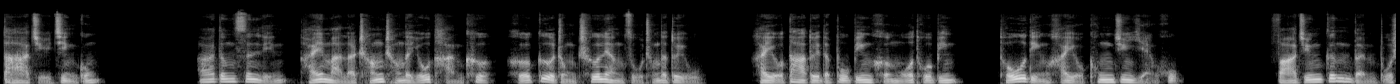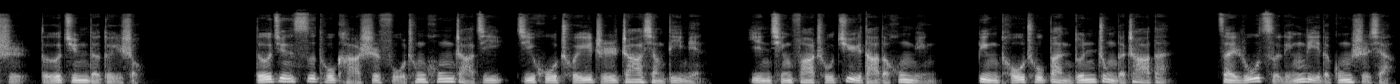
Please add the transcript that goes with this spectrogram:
大举进攻。阿登森林排满了长长的由坦克和各种车辆组成的队伍，还有大队的步兵和摩托兵，头顶还有空军掩护。法军根本不是德军的对手。德军斯图卡式俯冲轰炸机几乎垂直扎向地面，引擎发出巨大的轰鸣，并投出半吨重的炸弹。在如此凌厉的攻势下，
